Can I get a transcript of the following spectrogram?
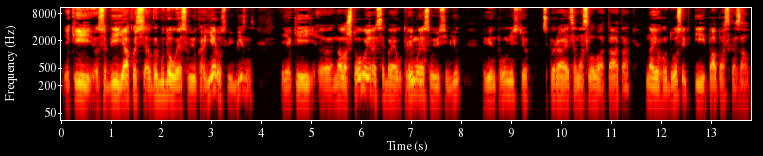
який собі якось вибудовує свою кар'єру, свій бізнес, який налаштовує себе, утримує свою сім'ю. Він повністю спирається на слова тата, на його досвід, і папа сказав.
